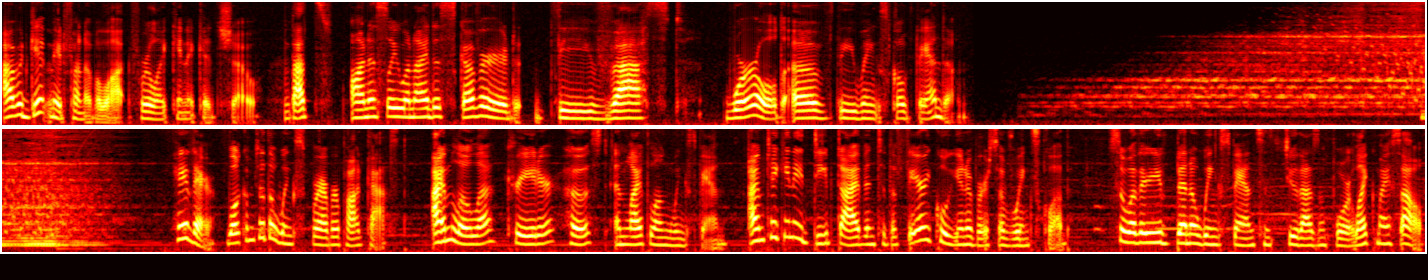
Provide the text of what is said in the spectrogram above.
I would get made fun of a lot for liking a kids show. That's honestly when I discovered the vast world of the Winx Club fandom. Hey there, welcome to the Winx Forever podcast. I'm Lola, creator, host, and lifelong Winx fan. I'm taking a deep dive into the very cool universe of Winx Club. So, whether you've been a Winx fan since 2004, like myself,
